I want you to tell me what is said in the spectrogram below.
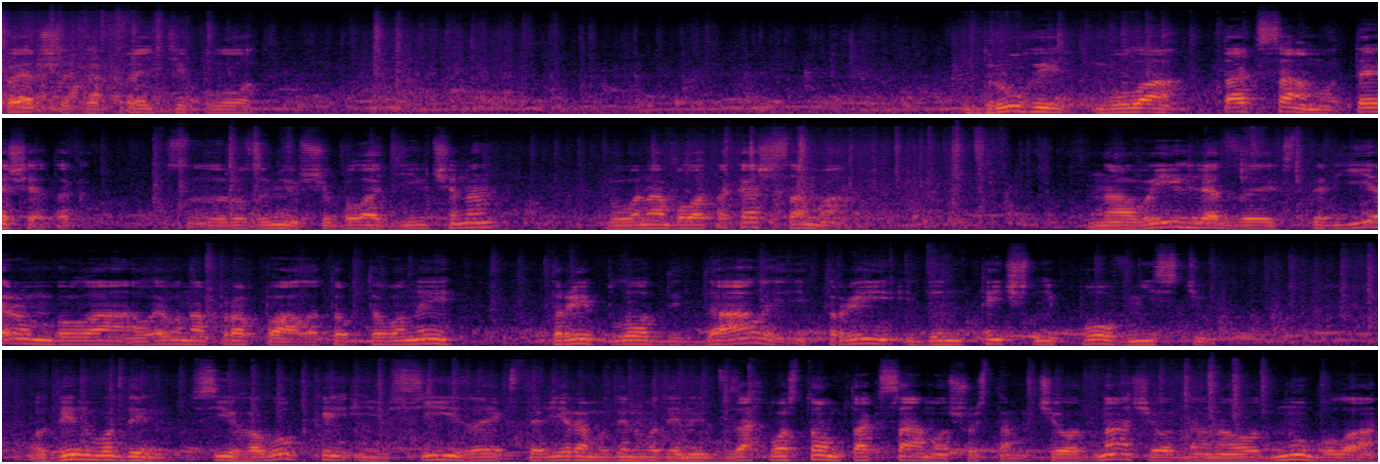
Перший та третій плод. Другий була так само, теж я так розумів, що була дівчина, бо вона була така ж сама. На вигляд, за екстер'єром була, але вона пропала. Тобто вони три плоди дали і три ідентичні повністю. Один в один. Всі голубки і всі за екстер'єром один в один. І за хвостом так само щось там, чи одна, чи одна на одну була,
